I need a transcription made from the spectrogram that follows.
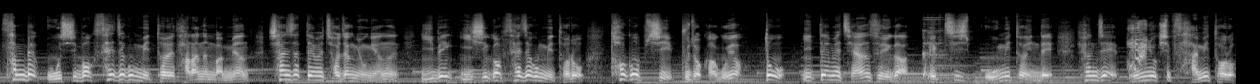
350억 세제곱미터에 달하는 반면 샨샤댐의 저장 용량은 220억 세제곱미터로 턱없이 부족하고요 또 이 댐의 제한 수위가 175m인데 현재 164m로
